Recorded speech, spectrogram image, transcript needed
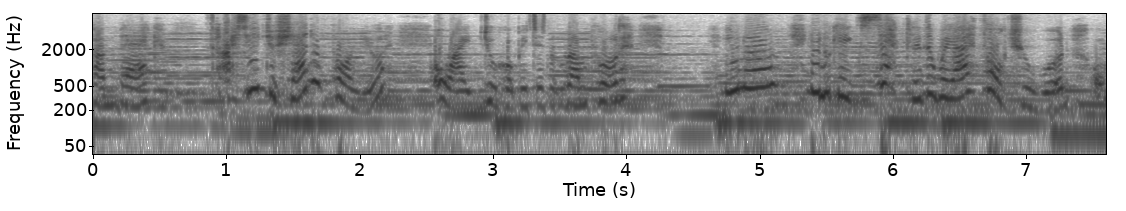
Come back. I saved your shadow for you. Oh, I do hope it isn't rumpled. You know, you look exactly the way I thought you would. Oh,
